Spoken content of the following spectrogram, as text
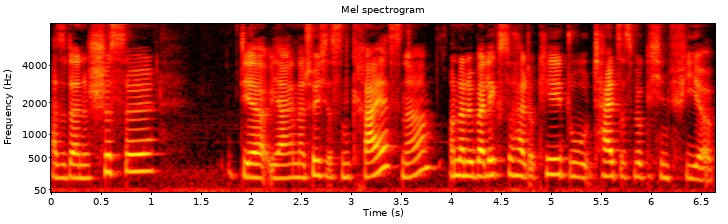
also deine Schüssel, dir, ja, natürlich ist es ein Kreis, ne? Und dann überlegst du halt, okay, du teilst es wirklich in vier.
